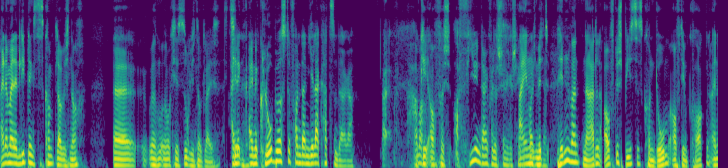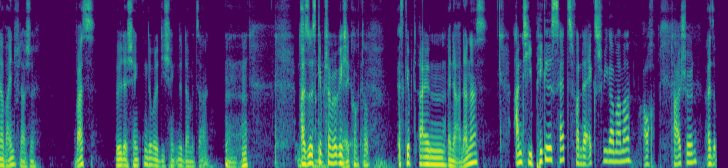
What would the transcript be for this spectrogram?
einer meiner Lieblings, das kommt glaube ich noch. Äh, okay, das suche ich noch gleich. Eine, eine Klobürste von Daniela Katzenberger. Hammer. okay, auch Ah, vielen Dank für das schöne Geschenk. ein mit Pinnwandnadel aufgespießtes Kondom auf dem Korken einer Weinflasche. Was will der Schenkende oder die Schenkende damit sagen? ja. Also es gibt schon wirklich, Kochtopf. es gibt ein Eine Ananas? Anti-Pickel-Set von der Ex-Schwiegermama. Auch total schön. Also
